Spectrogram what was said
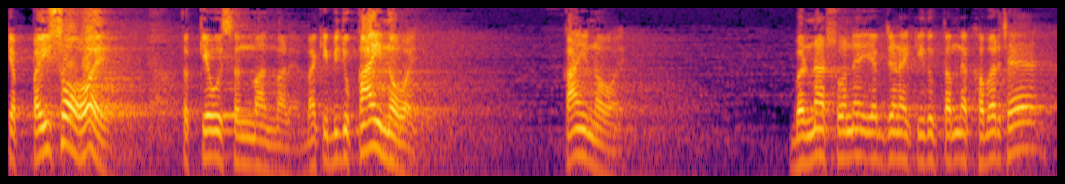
કે પૈસો હોય તો કેવું સન્માન મળે? બાકી બીજું કાંઈ ન હોય. કાંઈ ન હોય. બર્નાડ શોને એક જણાએ કીધું તમને ખબર છે?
